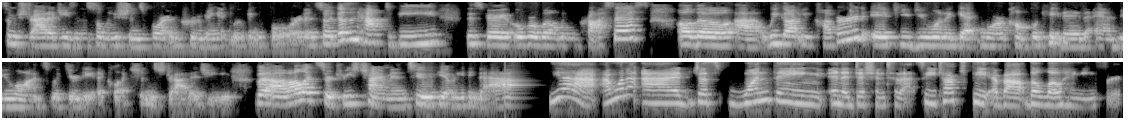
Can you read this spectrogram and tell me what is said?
some strategies and solutions for improving it moving forward. And so it doesn't have to be this very overwhelming process, although uh, we got you covered if you do want to get more complicated and nuanced with your data collection strategy. But um, I'll let Sir Sertrice chime in too if you have anything to add. Yeah, I want to add just one thing in addition to that. So you talked, Pete, about the low hanging fruit,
